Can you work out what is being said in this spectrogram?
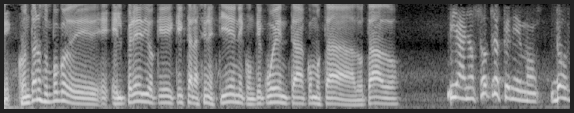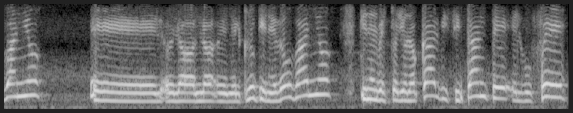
Eh, contanos un poco de eh, el predio, qué, qué instalaciones tiene, con qué cuenta, cómo está dotado. Mira, nosotros tenemos dos baños eh, en el club tiene dos baños, tiene el vestuario local, visitante, el buffet,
